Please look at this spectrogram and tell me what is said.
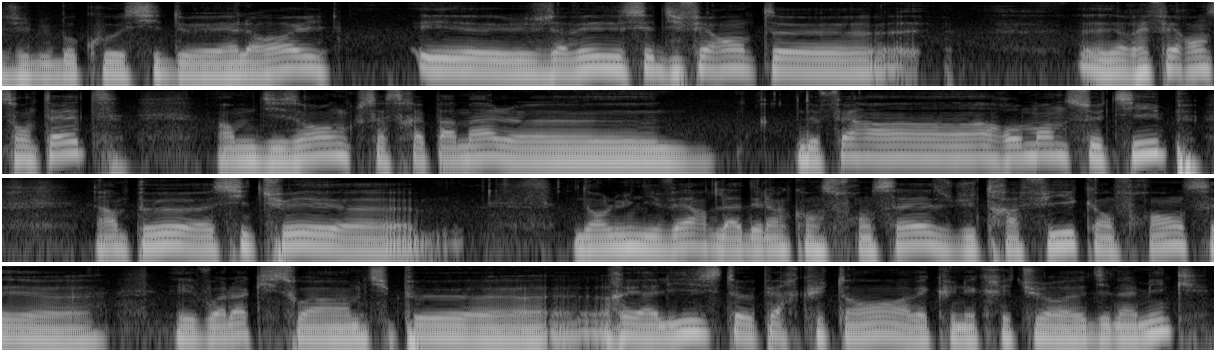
j'ai lu beaucoup aussi de Elroy, et j'avais ces différentes références en tête en me disant que ça serait pas mal de faire un, roman de ce type, un peu situé dans l'univers de la délinquance française, du trafic en France, et, euh, voilà, qui soit un petit peu euh, réaliste, percutant, avec une écriture dynamique.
